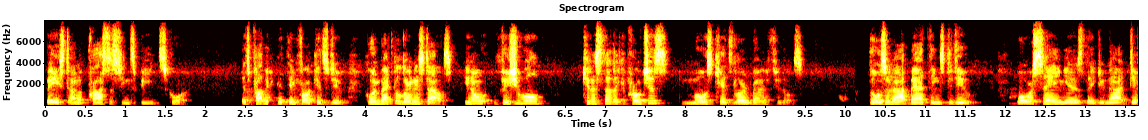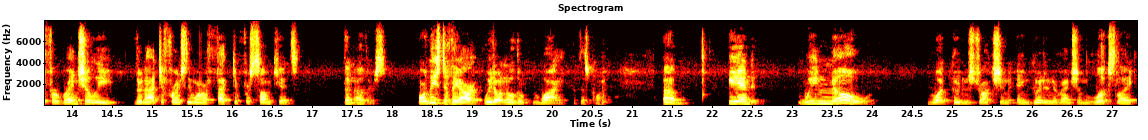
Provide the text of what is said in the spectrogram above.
based on a processing speed score. It's probably a good thing for our kids to do. Going back to learning styles, you know, visual kinesthetic approaches, most kids learn better through those. Those are not bad things to do. What we're saying is they do not differentially, they're not differentially more effective for some kids than others or at least if they are, we don't know the why at this point. Um, and we know what good instruction and good intervention looks like,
